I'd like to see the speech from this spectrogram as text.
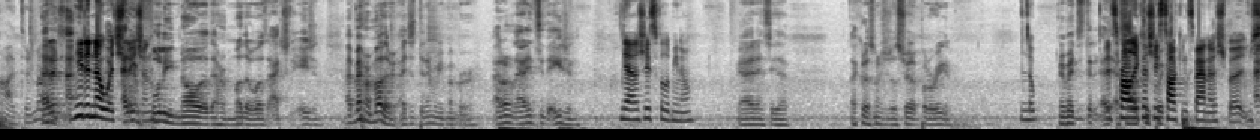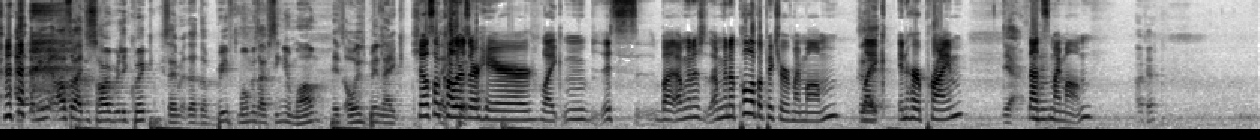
I didn't know. I didn't. I, he didn't know which I didn't fully know that her mother was actually Asian. I met her mother. I just didn't remember. I don't. I didn't see the Asian. Yeah, she's Filipino. Yeah, I didn't see that. I could have sworn she was straight up Puerto Rican. Nope. Maybe I just didn't. It's I probably because she's quick. talking Spanish, but I, I mean, also I just saw her really quick because the, the brief moments I've seen your mom, it's always been like she also like, colors quick. her hair. Like mm, it's, but I'm gonna I'm gonna pull up a picture of my mom, like I- in her prime. Yeah. That's my mom Okay.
